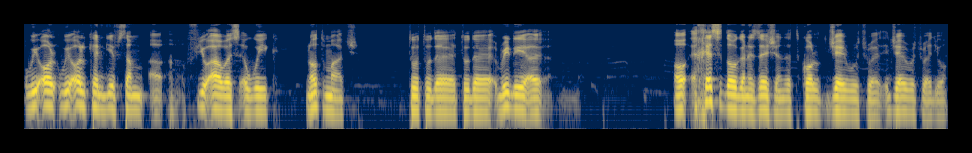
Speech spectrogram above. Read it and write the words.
we all we all can give some uh, a few hours a week, not much, to to the to the really. Uh, a chesed organization that's called J Root Radio, J Root Radio.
